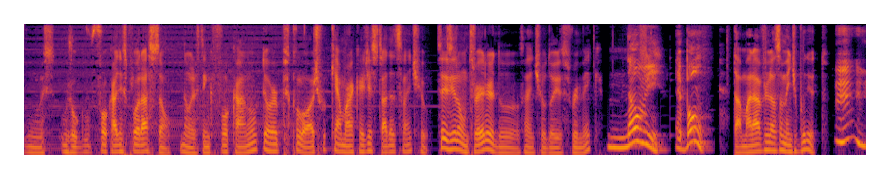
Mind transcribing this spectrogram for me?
um, um jogo focado em exploração. Não, eles têm que focar no terror psicológico, que é a marca registrada de Silent Hill. Vocês viram o trailer do Silent Hill 2 Remake? Não vi. É bom? Tá maravilhosamente bonito. Hum,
